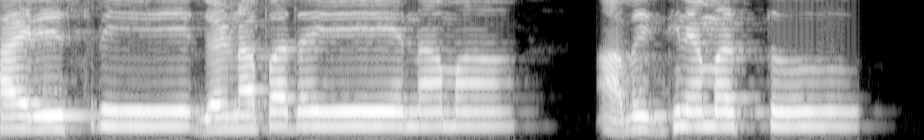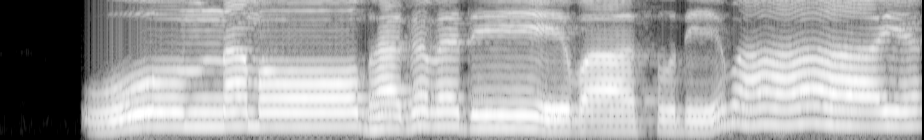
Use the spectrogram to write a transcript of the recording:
ഹരിശ്രീ ഗണപതയേ നമ അവിഘ്നമസ്തു ഓം നമോ ഭഗവതേ വാസുദേവായ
